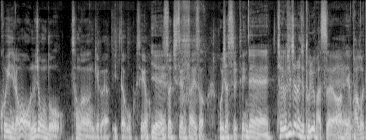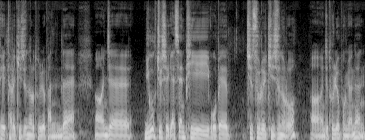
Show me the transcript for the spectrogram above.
코인이랑은 어느 정도 상관관계가 있다고 보세요? 예. 리서치 센터에서 보셨을 텐데. 네, 저희가 실제로 이제 돌려봤어요. 네. 예, 과거 데이터를 기준으로 돌려봤는데 어 이제 미국 주식 S&P 500 지수를 기준으로 어 이제 돌려보면은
